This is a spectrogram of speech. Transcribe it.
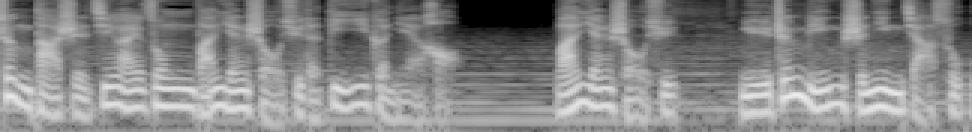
郑大是金哀宗完颜守绪的第一个年号。完颜守绪，女真名是宁贾素，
